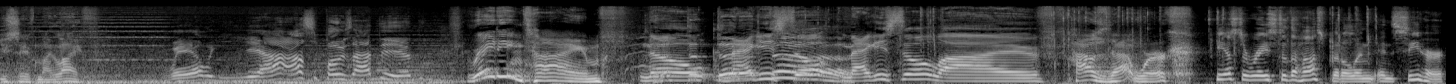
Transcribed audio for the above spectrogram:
You saved my life. Well, yeah, I suppose I did. Rating time. No, Maggie's still Maggie's still alive. How's that work? He has to race to the hospital and, and see her.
